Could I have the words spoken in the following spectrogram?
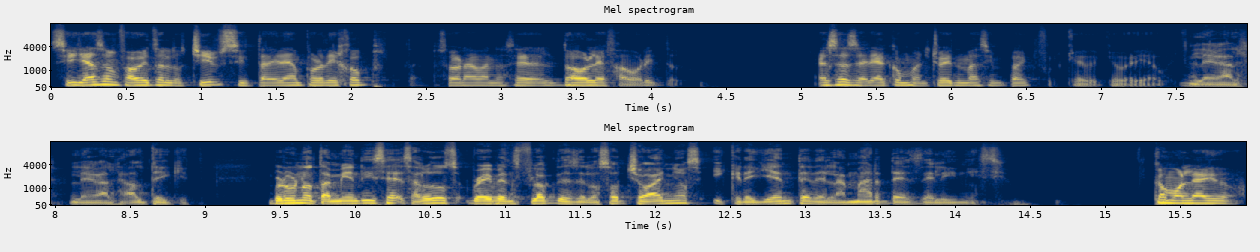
si ya son favoritos los Chiefs, si traerían por D-Hop, pues ahora van a ser el doble favorito. Ese sería como el trade más impactful que, que vería, güey. Legal, legal. I'll take it. Bruno también dice: Saludos, Ravens Flock desde los ocho años y creyente de la mar desde el inicio. ¿Cómo le ha ido?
